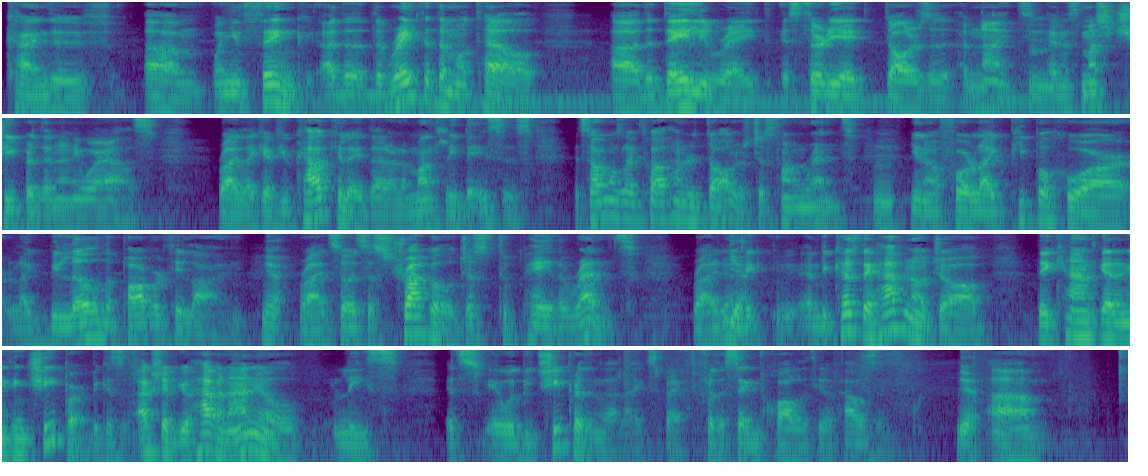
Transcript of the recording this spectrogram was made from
kind of um, when you think uh, the the rate at the motel, uh, the daily rate is thirty eight dollars a night, and it's much cheaper than anywhere else, right? Like if you calculate that on a monthly basis, it's almost like twelve hundred dollars just on rent, you know, for like people who are like below the poverty line, Yeah. right? So it's a struggle just to pay the rent, right? And, Yeah. be- and because they have no job, they can't get anything cheaper. Because actually, if you have an annual lease, it's it would be cheaper than that. I expect for the same quality of housing. Yeah. Um,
